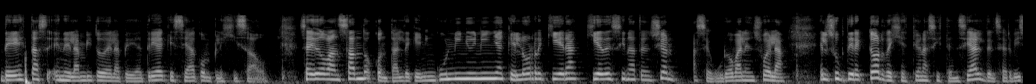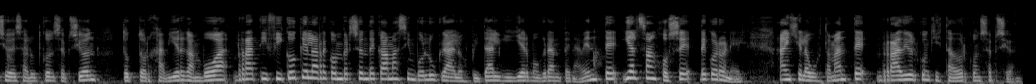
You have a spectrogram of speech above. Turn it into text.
de estas en el ámbito de la pediatría que se ha complejizado. Se ha ido avanzando con de que ningún niño y niña que lo requiera quede sin atención, aseguró Valenzuela. El subdirector de gestión asistencial del Servicio de Salud Concepción, doctor Javier Gamboa, ratificó que la reconversión de camas involucra al Hospital Guillermo Gran Tenavente y al San José de Coronel. Ángela Bustamante, Radio El Conquistador Concepción.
